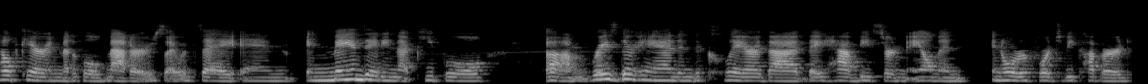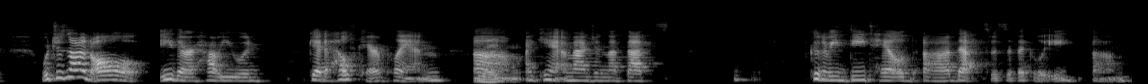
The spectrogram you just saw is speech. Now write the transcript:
healthcare and medical matters. I would say, in in mandating that people um, raise their hand and declare that they have these certain ailments in order for it to be covered, which is not at all either how you would get a healthcare plan. Right. Um, I can't imagine that that's going to be detailed uh, that specifically um,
